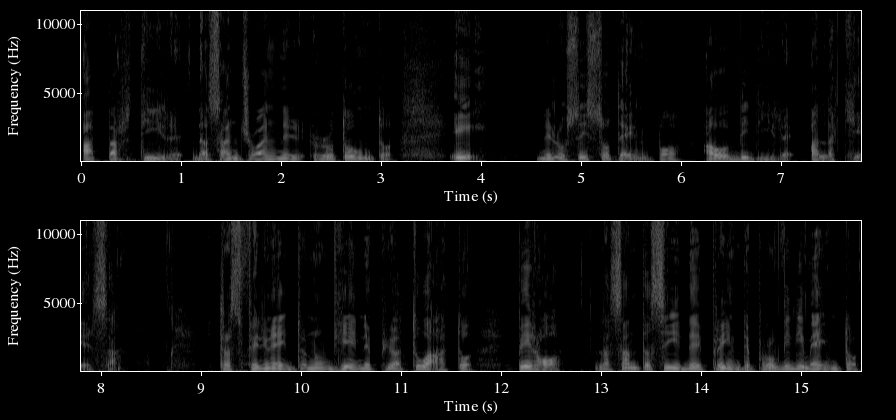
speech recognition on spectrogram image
a partire da San Giovanni Rotondo e nello stesso tempo a obbedire alla Chiesa. Il trasferimento non viene più attuato, però la Santa Sede prende provvedimento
